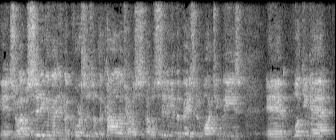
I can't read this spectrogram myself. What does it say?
And so I was sitting in the, in the courses of the college, I was, I was sitting in the basement watching these, and looking at,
